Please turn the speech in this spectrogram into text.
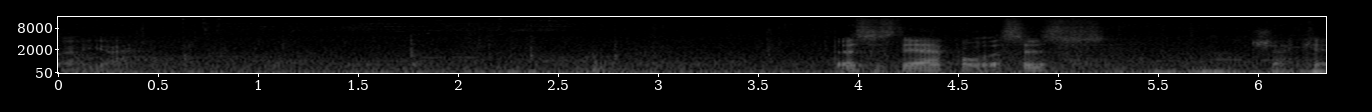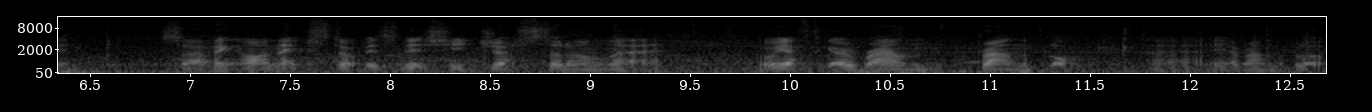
There you go. This is the airport, this is. Check in. So I think our next stop is literally just along there. But we have to go round, round the block. Uh, yeah, round the block.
